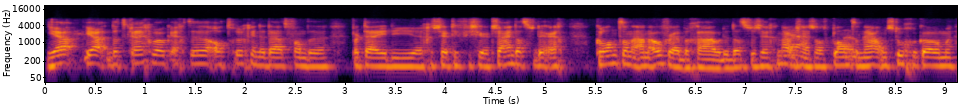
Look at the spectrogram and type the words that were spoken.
Ja, ja, dat krijgen we ook echt uh, al terug inderdaad van de partijen die uh, gecertificeerd zijn. Dat ze er echt klanten aan over hebben gehouden. Dat ze zeggen, nou er zijn zelfs klanten naar ons toegekomen.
